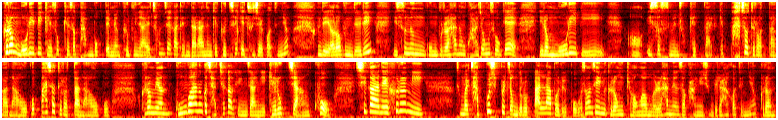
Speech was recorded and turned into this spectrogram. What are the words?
그런 몰입이 계속해서 반복되면 그 분야의 천재가 된다라는 게 그 책의 주제거든요. 근데 여러분들이 이 수능 공부를 하는 과정 속에 이런 몰입이 어, 있었으면 좋겠다. 이렇게 빠져들었다가 나오고 빠져들었다 나오고 그러면 공부하는 것 자체가 굉장히 괴롭지 않고 시간의 흐름이 정말 잡고 싶을 정도로 빨라버릴 거고 선생님이 그런 경험을 하면서 강의 준비를 하거든요. 그런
